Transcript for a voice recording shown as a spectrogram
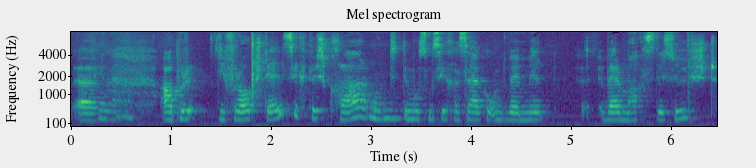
Äh, genau. Aber die Frage stellt sich, das ist klar Mhm. und da muss man sich auch sagen, und wenn wir, wer macht es denn sonst?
